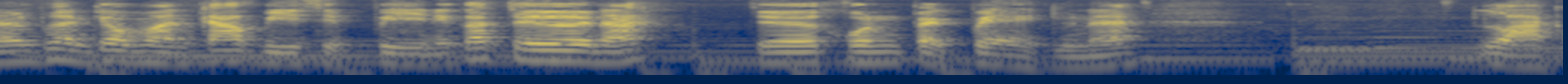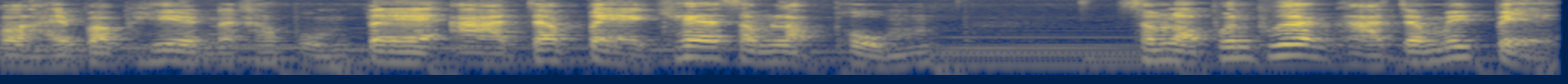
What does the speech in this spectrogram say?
นั้นเพื่อนก็ประมาณ9ปี10 ปีเนี่ยก็เจอนะ เจอคนแปลกๆอยู่นะ หลากหลายประเภทนะครับผมแต่อาจจะแปลกแค่สำหรับผมสำหรับเพื่อนๆอาจจะไม่แปลก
